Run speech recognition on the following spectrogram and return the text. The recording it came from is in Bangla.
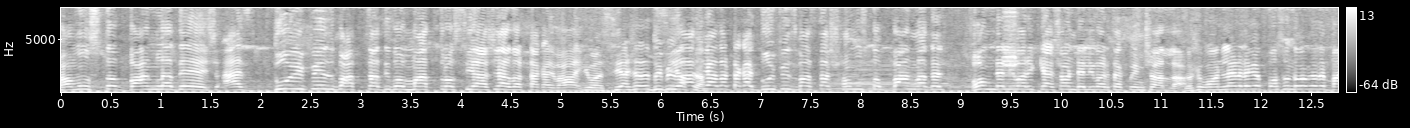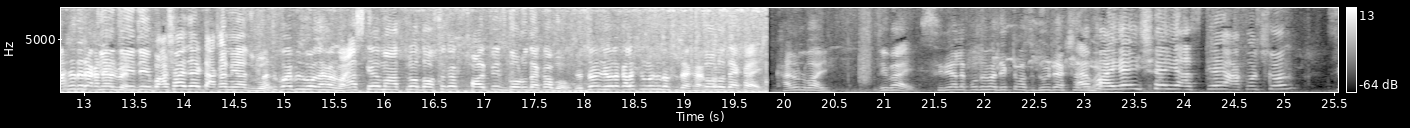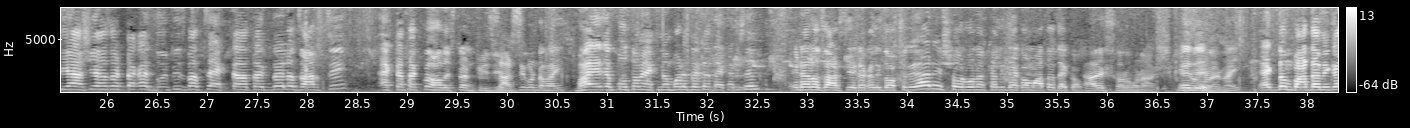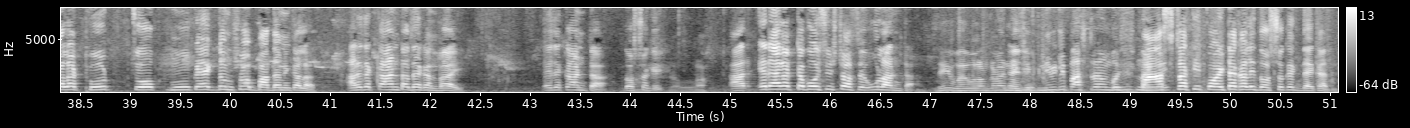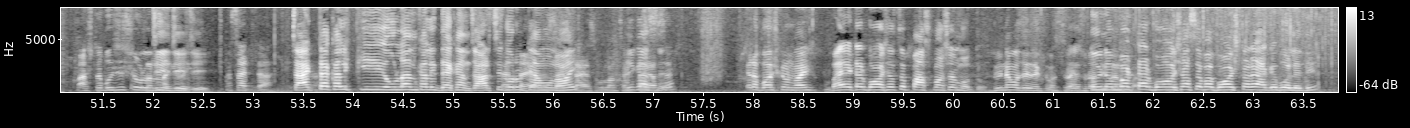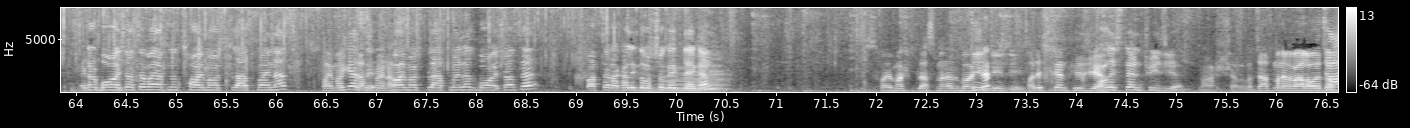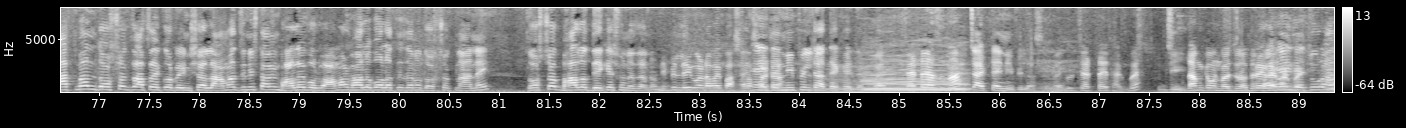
সমস্ত বাংলাদেশ আজ দুই পিস বাচ্চা দিব মাত্র ছিয়াশি হাজার টাকায় ভাই। ছিয়াশি হাজার দুই পিস বাচ্চা? ছিয়াশি হাজার টাকায় দুই পিস বাচ্চা সমস্ত Bangladesh home delivery cash on delivery থাকবে ইনশাল্লাহ দর্শক অনলাইনে দেখে পছন্দ করে তাদের বাসাতে টাকা নিয়ে জি বাসায় যাই টাকা নিয়ে আসব। আচ্ছা কয় পিস দেখান ভাই? আজকে মাত্র দর্শকের ছয় পিস গরু দেখাবো। যেগুলো কালেকশন করছে দর্শক দেখান। চলো দেখাই। খারুল ভাই জি ভাই। সিরিয়ালে প্রথমে দেখতে পাচ্ছি দুইটা হ্যাঁ একসাথে ভাই। ভাই এই সেই আজকে আকর্ষণ। ছিয়াশি হাজার টাকায় দুই পিস বাচ্চা একটা থাকবে হলো জার্সি একটা থাকবে হলস্টান ফ্রিজি জার্সি কোনটা ভাই? ভাই এই যে প্রথম এক নম্বরে যেটা দেখাচ্ছেন এটা হলো জার্সি এটা খালি দশ টাকা আরে সর্বনাশ খালি দেখো মাথা দেখো আরে সর্বনাশ কি এই যে ভাই? একদম বাদামি কালার ঠোঁট চোখ মুখ একদম সব বাদামি কালার। আর এই যে কানটা দেখেন ভাই এই যে কানটা দর্শকে। আর এর আর একটা বৈশিষ্ট্য আছে উলানটা। দেখি ভাই। নিবিলি পাঁচটা বৈশিষ্ট্য না পাঁচটা কি কয়টা খালি দর্শকে দেখান? পাঁচটা বৈশিষ্ট্য বললাম জি, জি, জি। চারটা চারটা খালি কি উলান খালি দেখান? জার্সি গরু কেমন হয়? ঠিক আছে। এটা বয়স কেমন ভাই? ভাই এটার বয়স আছে পাঁচ মাসের মতো। দুই নাম্বার দেখতে পাচ্ছি দুই নম্বরটার বয়স আছে ভাই বয়সটারে আগে বলে দিই। এটার বয়স আছে ভাই আপনার ছয় মাস প্লাস মাইনাস ছয় মাস plus minus। ছয় মাস প্লাস মাইনাস বয়স আছে। বাচ্চারা খালি দর্শক দেখান। ছয় মাস প্লাস মাইনাস বয়সে জি, জি। হলিস্টিয়ান ফিজিয়ান মাশাআল্লাহ জাত মানে ভালো হয় দর্শক যাচাই করবে ইনশাল্লাহ আমার জিনিসটা আমি ভালোই বলব। আমার ভালো বলাতে যেন দর্শক না নেই দর্শক ভালো দেখে শুনে জানো নিপিল লেগে কটা ভাই পাঁচটা ছয়টা। নিপিলটা দেখে দেন ভাই। চারটাই আছে না? চারটাই নিপিল আছে ভাই। চারটাই থাকবে? জি। দাম কেমন ভাই জোড়া? দুটো এই যে ভাই জোড়া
